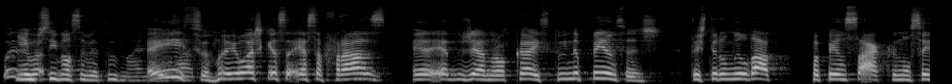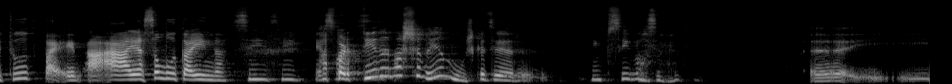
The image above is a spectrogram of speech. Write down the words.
Pois e é impossível saber tudo, não é? é isso, eu acho que essa, essa frase é, é do género, ok, se tu ainda pensas tens de ter humildade para pensar que não sei tudo, pá, é, há, há, essa luta ainda. Sim, sim. É a partida assim. nós sabemos, quer dizer. É impossível saber. Uh, e,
